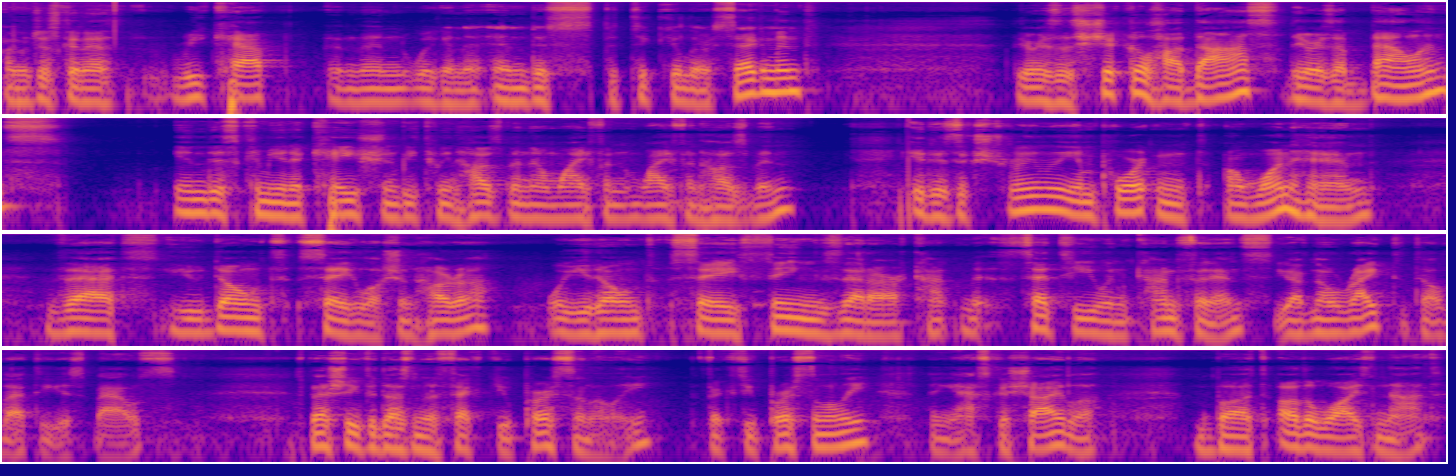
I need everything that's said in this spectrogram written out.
I'm just going to recap and then we're going to end this particular segment. There is a shikkel hadas, there is a balance in this communication between husband and wife and wife and husband. It is extremely important, on one hand, that you don't say lashon hara or you don't say things that are said to you in confidence. You have no right to tell that to your spouse, especially if it doesn't affect you personally affects you personally, then you ask a shaila, but otherwise not.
